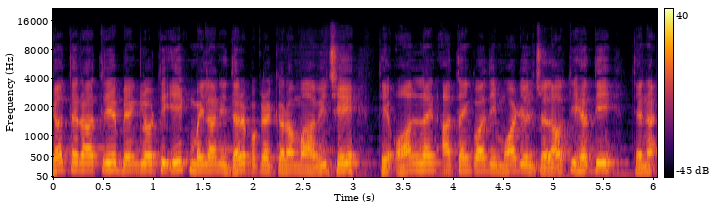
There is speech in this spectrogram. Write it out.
ગત રાત્રે બેંગ્લોરથી એક મહિલાની ધરપકડ કરવામાં આવી છે. તે ઓનલાઈન આતંકવાદી મોડ્યુલ ચલાવતી હતી. તેના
